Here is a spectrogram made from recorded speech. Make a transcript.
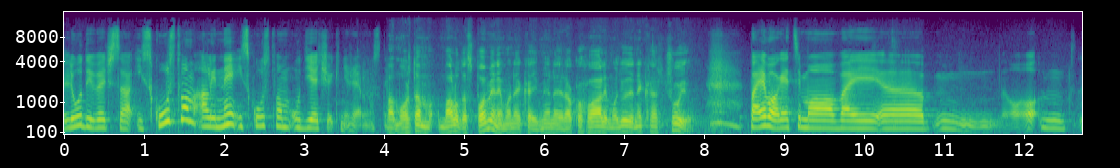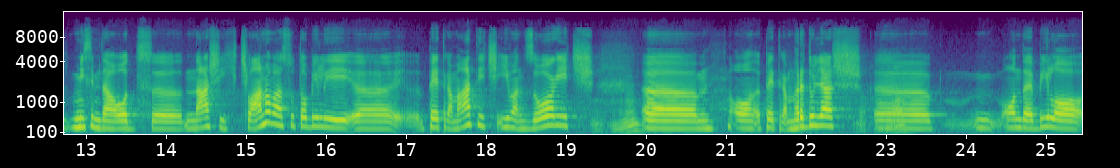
ljudi već sa iskustvom, ali ne iskustvom u dječjoj književnosti. Pa možda malo da spomenemo neka imena, jer ako hvalimo ljude, neka čuju. Pa evo, recimo, ovaj, e, mislim da od e, naših članova su to bili e, Petra Matić, Ivan Zorić, mhm. Petra Mrduljaš, onda je bilo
